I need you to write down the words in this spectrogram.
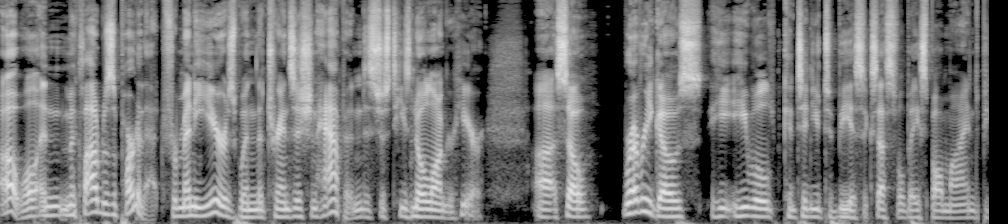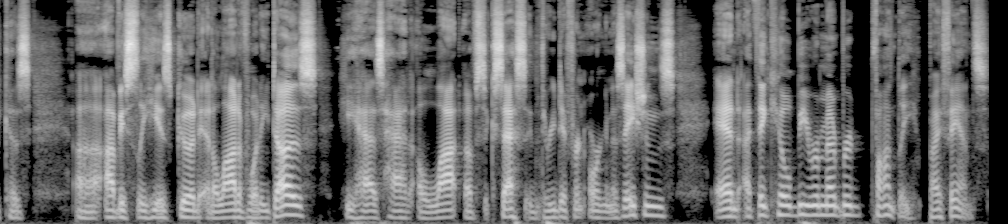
oh well, and McLeod was a part of that for many years when the transition happened. It's just he's no longer here. Uh, so wherever he goes, he he will continue to be a successful baseball mind because uh, obviously, he is good at a lot of what he does. He has had a lot of success in three different organizations, and I think he'll be remembered fondly by fans.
